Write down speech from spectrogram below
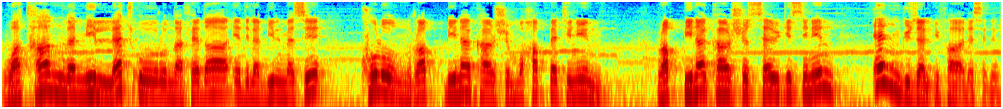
vatan ve millet uğrunda feda edilebilmesi kulun Rabbine karşı muhabbetinin, Rabbine karşı sevgisinin en güzel ifadesidir.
